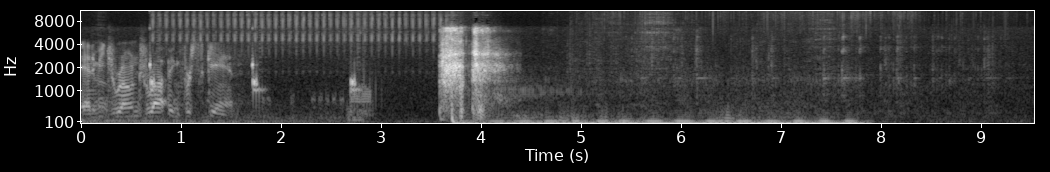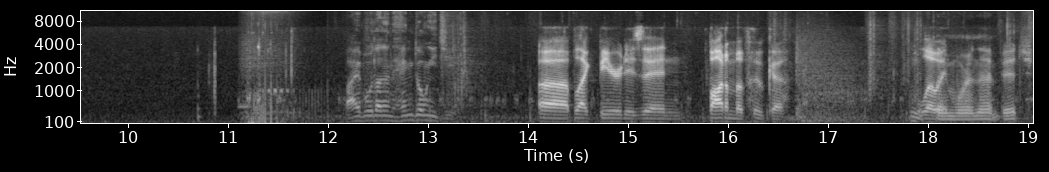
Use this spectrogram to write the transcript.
Enemy drone dropping for scan. 말보다는 행동이지. Uh, Blackbeard is in bottom of hookah. Blow Play it. more in that bitch.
